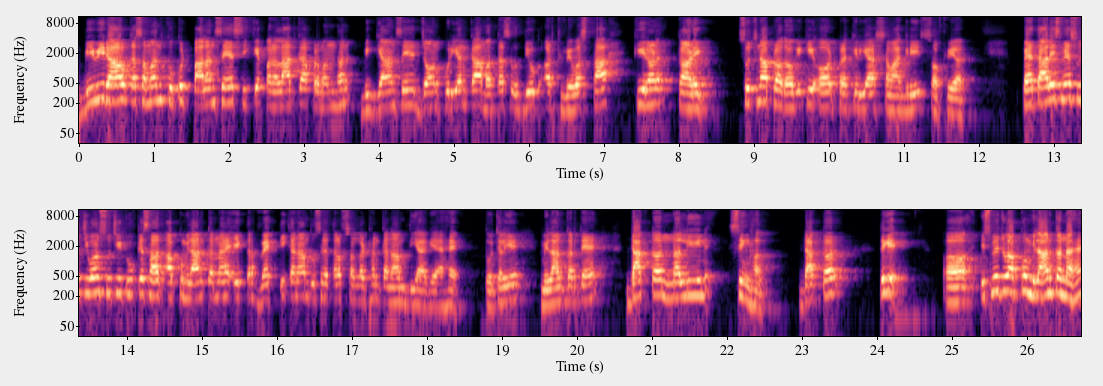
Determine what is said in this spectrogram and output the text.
बीवी राव का संबंध कुकुट पालन से, सीके प्रहलाद का प्रबंधन विज्ञान से, जॉन कुरियन का मत्स्य उद्योग अर्थव्यवस्था किरण काणिक। सूचना प्रौद्योगिकी और प्रक्रिया सामग्री सॉफ्टवेयर। 45 में सूची वन सूची टू के साथ आपको मिलान करना है। एक तरफ़ व्यक्ति का नाम, दूसरे तरफ़ संगठन का नाम दिया गया है। तो चलिए, मिलान करते हैं। डॉक्टर नलीन सिंघल। डॉक्टर, देखिए इसमें जो आपको मिलान करना है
